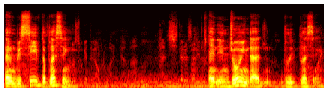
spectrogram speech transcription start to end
And receive the blessing. And enjoying that blessing.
